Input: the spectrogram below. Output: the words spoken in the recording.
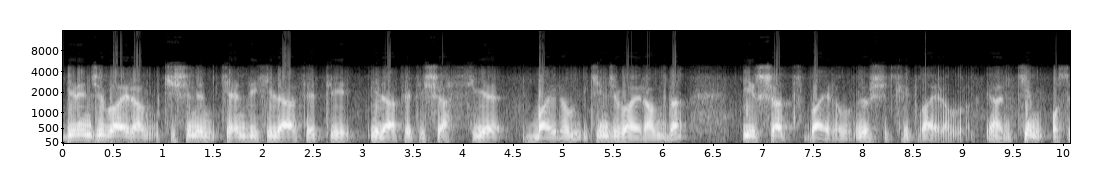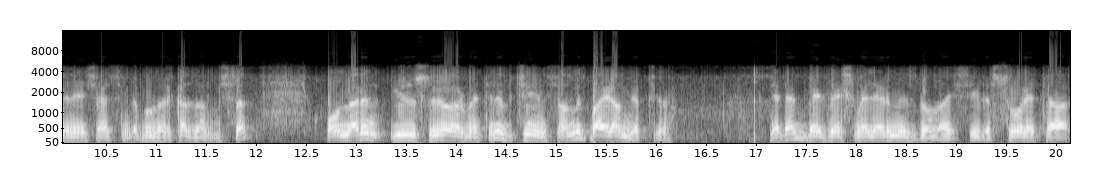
Birinci bayram kişinin kendi hilafeti, hilafeti şahsiye bayramı. ikinci bayramda irşat bayramı, mürşitlik bayramı. Yani kim o sene içerisinde bunları kazanmışsa onların yüzü suyu hürmetine bütün insanlık bayram yapıyor. Neden? Benzeşmelerimiz dolayısıyla sureta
